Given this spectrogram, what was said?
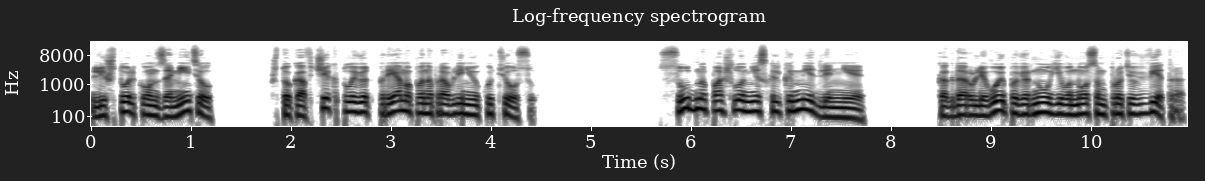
Лишь только он заметил, что ковчег плывет прямо по направлению к утесу. Судно пошло несколько медленнее, когда рулевой повернул его носом против ветра.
